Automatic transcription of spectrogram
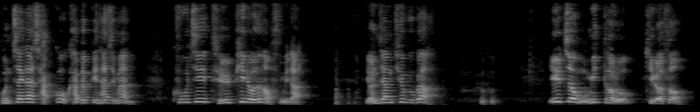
본체가 작고 가볍긴 하지만 굳이 들 필요는 없습니다. 연장 튜브가 1.5m로 길어서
